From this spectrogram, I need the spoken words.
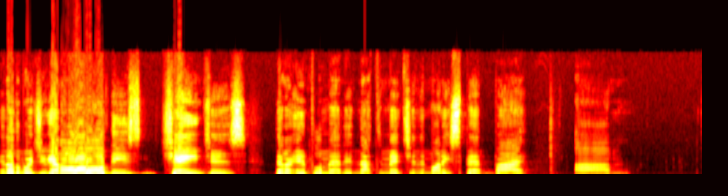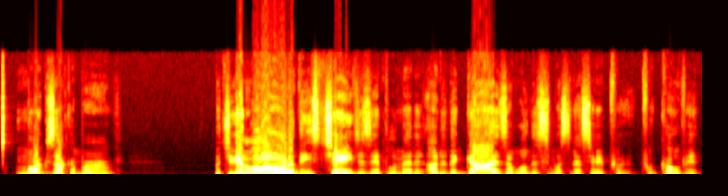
In other words, you got all these changes that are implemented. Not to mention the money spent by um, Mark Zuckerberg. But you got all of these changes implemented under the guise of, well, this is what's necessary for, for COVID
